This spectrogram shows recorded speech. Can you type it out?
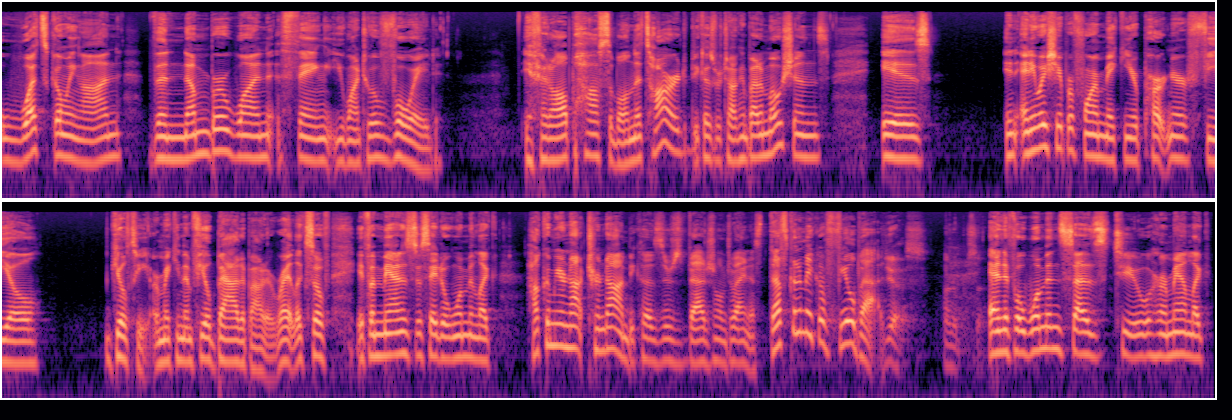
what's going on, the number one thing you want to avoid, if at all possible, and it's hard because we're talking about emotions, is in any way, shape, or form making your partner feel guilty or making them feel bad about it, right? Like, so if, if a man is to say to a woman, like, how come you're not turned on because there's vaginal dryness? That's going to make her feel bad. Yes, 100%. And if a woman says to her man, like,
